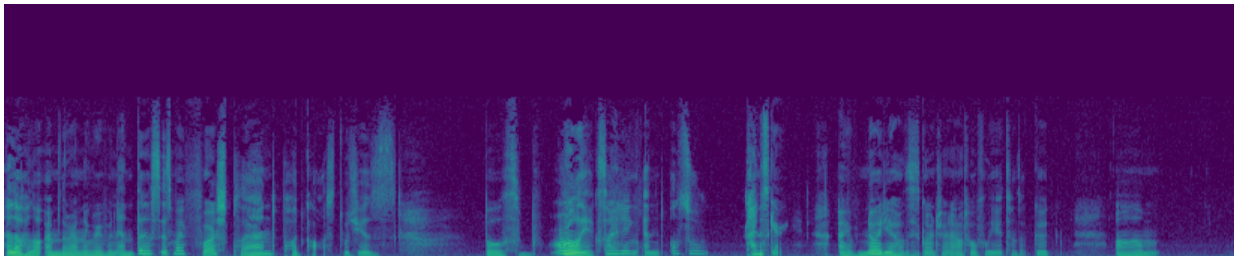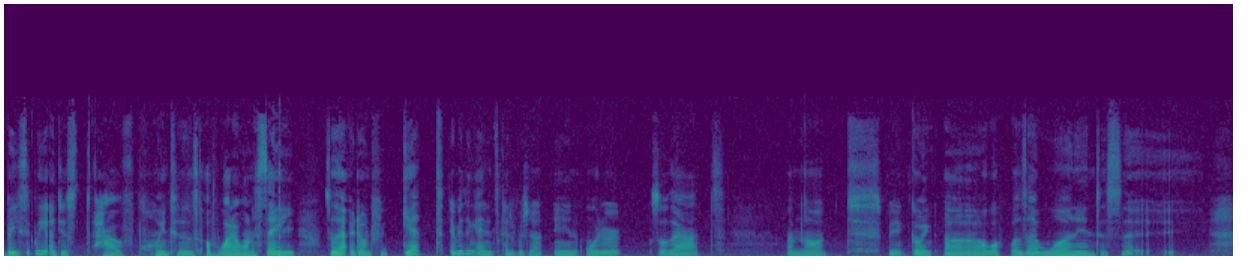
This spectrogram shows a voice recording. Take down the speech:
Hello, hello, I'm the Rambling Raven, and this is my first planned podcast, which is both really exciting and also kind of scary. I have no idea how this is going to turn out. Hopefully, it turns out good. Um, basically, I just have pointers of what I want to say so that I don't forget everything, and it's kind of written out in order so that I'm not be going, uh, what was I wanting to say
